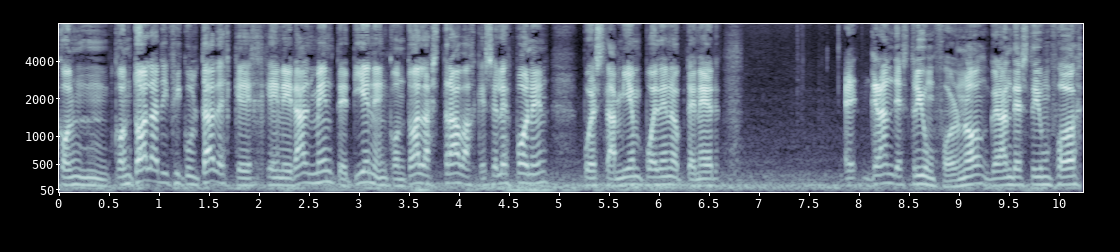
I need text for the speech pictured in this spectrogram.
con, con, todas las dificultades que generalmente tienen, con todas las trabas que se les ponen, pues también pueden obtener grandes triunfos, ¿no? Grandes triunfos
